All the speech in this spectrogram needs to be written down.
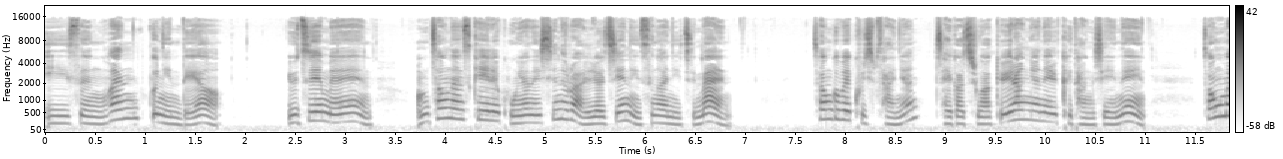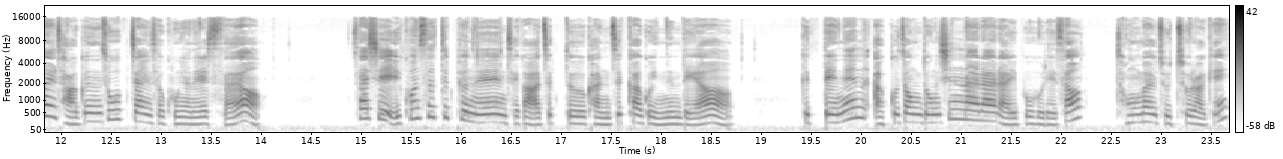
이승환 뿐인데요. 요즘은 엄청난 스케일의 공연의 신으로 알려진 이승환이지만 1994년 제가 중학교 1학년일 그 당시에는 정말 작은 소극장에서 공연을 했어요. 사실 이 콘서트표는 제가 아직도 간직하고 있는데요. 그때는 압구정동 신나라 라이브홀에서 정말 조촐하게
